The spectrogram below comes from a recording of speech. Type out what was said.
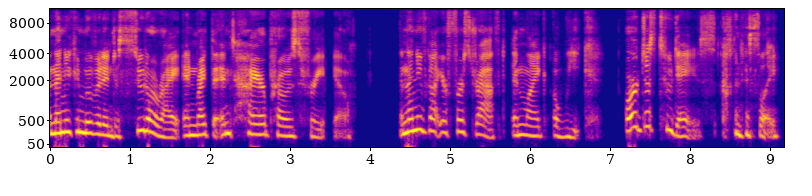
and then you can move it into Sudowrite and write the entire prose for you, and then you've got your first draft in like a week or just two days, honestly,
